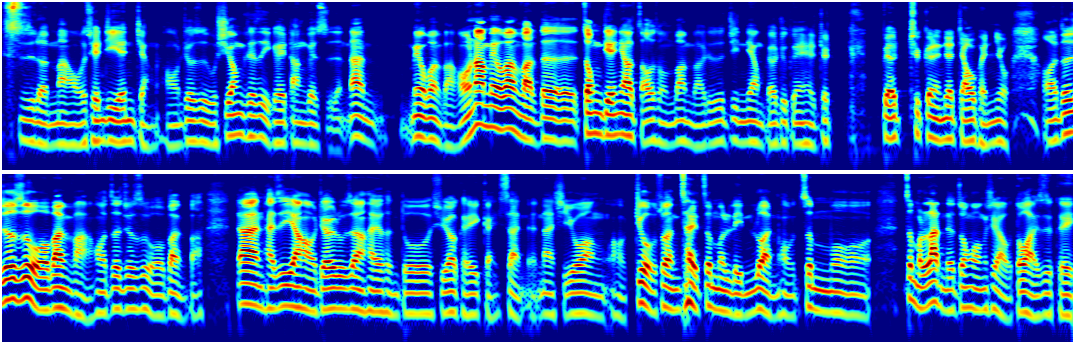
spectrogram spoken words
死人嘛，我前几天讲哦，就是我希望自己可以当个死人，但没有办法哦，那 没有办法的中间要找什么办法？就是尽量不要去跟人家 就不要去跟人家交朋友哦，这就是我的办法哦，这就是我的办法。但还是一样哦，交易路上还有很多需要可以改善的。那希望哦，就算在这么凌乱哦、这么这么烂的状况下，我都还是可以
